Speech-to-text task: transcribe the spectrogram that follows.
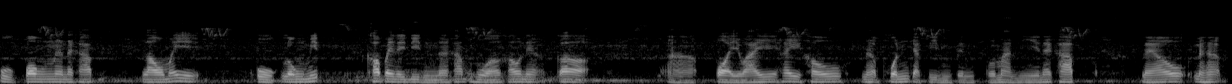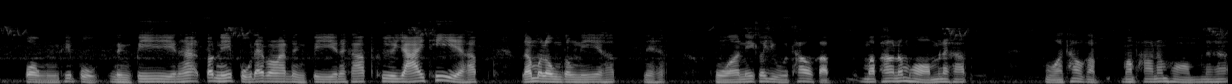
ปลูกปงเนี่ยนะครับ เราไม่ปลูกลงมิดเข้าไปในดินนะครับ หัวเขาเนี่ยก็ปล่อยไว้ให้เขานะพ้นจากดินเป็นประมาณนี้นะครับ แล้วนะฮะปงที่ปลูก 1 ปีนะฮะต้นนี้ปลูกได้ประมาณ 1 ปีนะครับ คือย้ายที่ครับ แล้วมาลงตรงนี้ครับเนี่ยฮะ หัวนี้ก็อยู่เท่ากับมะพร้าวน้ำหอมนะครับ หัวเท่ากับมะพร้าวน้ำหอมนะฮะ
